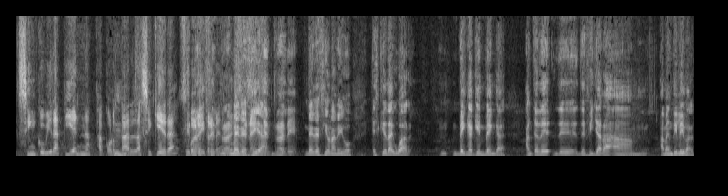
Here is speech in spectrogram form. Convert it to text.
sin que hubiera piernas para cortarlas siquiera Si fueron hay tremendos. me si no hay decía, centrales- me, me decía un amigo, es que da igual, venga quien venga, antes de, de, de fillar a, a, a Mendilibar,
